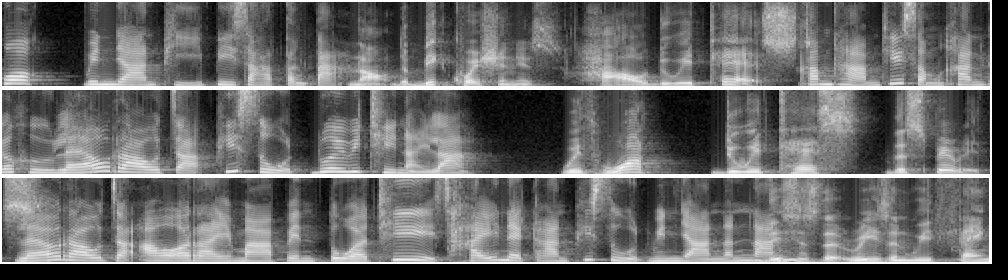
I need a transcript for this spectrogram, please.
พวกวิญญาณผีปีศาจต่าง Now, the big question is how do we test? ๆคำถามที่สำคัญก็คือแล้วเราจะพิสูจน์ด้วยวิธีไหนล่ะ With what do we test the spirits? แล้วเราจะเอาอะไรมาเป็นตัวที่ใช้ในการพิสูจน์วิญญาณนั้น This is the reason we thank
